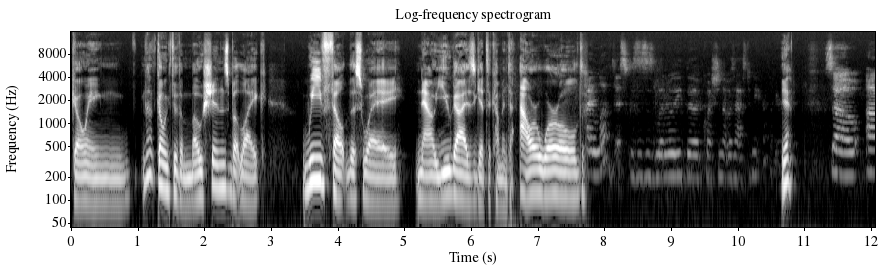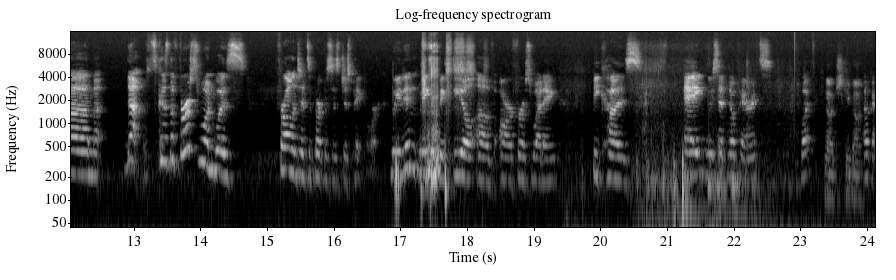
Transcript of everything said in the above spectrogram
going not going through the motions but like we've felt this way now you guys get to come into our world I love this because this is literally the question that was asked of me earlier. Yeah. So, um, no, because the first one was, for all intents and purposes, just paperwork. We didn't make a big deal of our first wedding because, A, we said no parents. What? no just keep going Okay.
